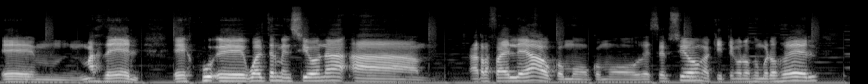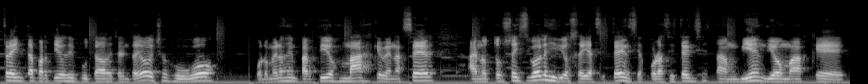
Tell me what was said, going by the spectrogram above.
eh, más de él. Eh, eh, Walter menciona a, Rafael Leao como, decepción, aquí tengo los números de él, 30 partidos disputados de 38, jugó por lo menos en partidos más que Benacer, anotó 6 goles y dio 6 asistencias, por asistencias también dio más que,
